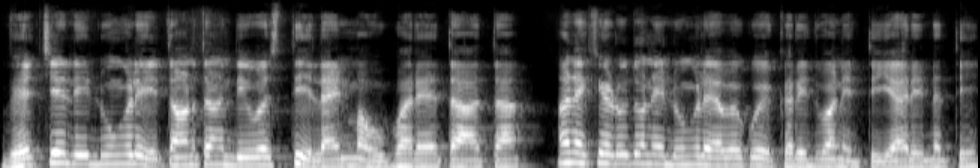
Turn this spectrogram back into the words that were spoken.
વેચેલી ડુંગળી ત્રણ ત્રણ દિવસથી લાઇનમાં ઊભા રહેતા હતા અને ખેડૂતોની ડુંગળી હવે કોઈ ખરીદવાની તૈયારી નથી.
